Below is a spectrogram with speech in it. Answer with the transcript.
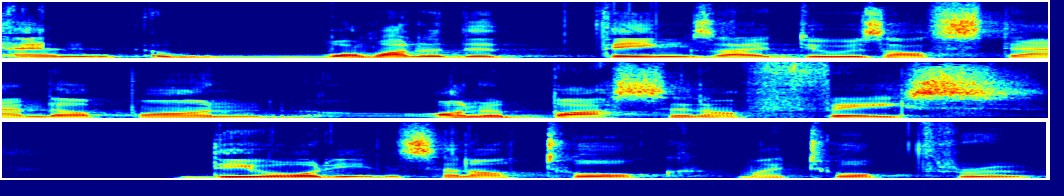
and one of the things I do is I'll stand up on on a bus and I'll face the audience and I'll talk my talk through.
